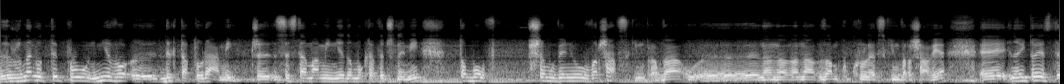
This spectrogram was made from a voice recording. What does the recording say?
z różnego typu niewo, e, dyktaturami czy systemami niedemokratycznymi. To było w przemówieniu warszawskim, prawda, na, na, na Zamku Królewskim w Warszawie. No i to jest,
